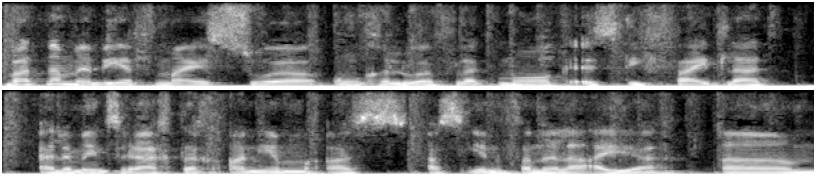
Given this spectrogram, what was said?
Wat Namibië vir my so ongelooflik maak is die feit dat hulle mens regtig aanneem as as een van hulle eie. Ehm um,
